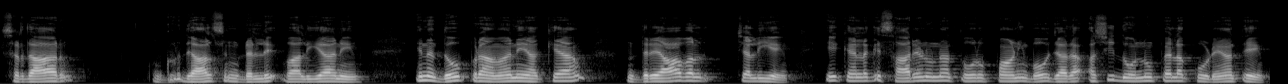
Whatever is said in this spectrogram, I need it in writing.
ਸਰਦਾਰ ਗੁਰਦਿਆਲ ਸਿੰਘ ਡੱਲੇ ਵਾਲੀਆ ਨੇ ਇਹਨਾਂ ਦੋ ਭਰਾਵਾਂ ਨੇ ਆਖਿਆ, ਦਰਿਆ ਵੱਲ ਚਲੀਏ। ਇਹ ਕਹਿਣ ਲੱਗੇ, ਸਾਰਿਆਂ ਨੂੰ ਨਾ ਤੋਰ ਪਾਣੀ ਬਹੁਤ ਜ਼ਿਆਦਾ। ਅਸੀਂ ਦੋਨੋਂ ਪਹਿਲਾਂ ਘੋੜਿਆਂ ਤੇ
